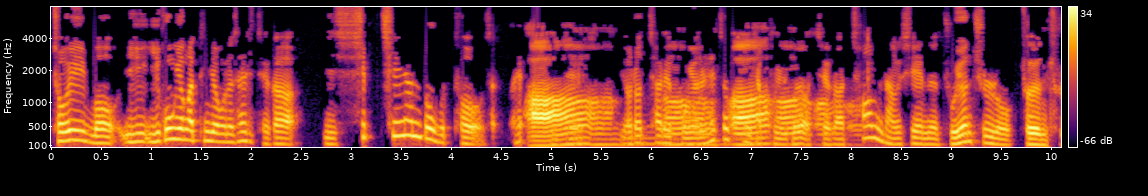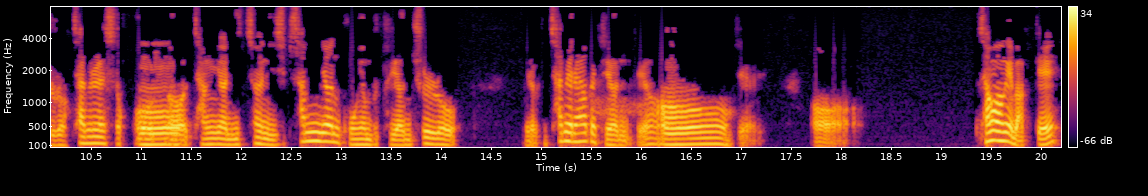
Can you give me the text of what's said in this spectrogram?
저희 뭐, 이, 이 공연 같은 경우는 사실 제가 이 17년도부터 아, 여러 차례 아, 공연을 했었던 아, 작품이고요. 아, 제가 아, 처음 당시에는 조연출로 조연출로. 참여를 했었고, 어. 어, 작년 2023년 공연부터 연출로 이렇게 참여를 하게 되었는데요. 어, 어, 상황에 맞게,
